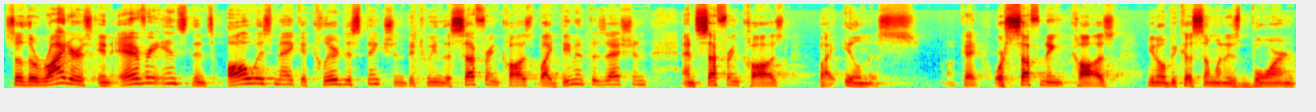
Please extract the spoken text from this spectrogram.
So the writers in every instance always make a clear distinction between the suffering caused by demon possession and suffering caused by illness, okay? Or suffering caused you know, because someone is born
